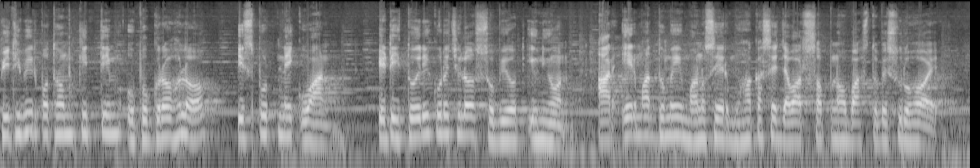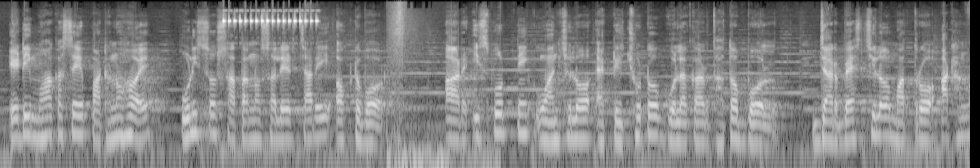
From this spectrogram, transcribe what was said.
পৃথিবীর প্রথম কৃত্রিম উপগ্রহ হল স্পুটনিক ওয়ান। এটি তৈরি করেছিল সোভিয়েত ইউনিয়ন, আর এর মাধ্যমেই মানুষের মহাকাশে যাওয়ার স্বপ্ন বাস্তবে শুরু হয়। এটি মহাকাশে পাঠানো হয় উনিশশো সাতান্ন সালের চারই অক্টোবর। আর স্পুটনিক ওয়ান ছিল একটি ছোট গোলাকার ধাতব বল, যার ব্যাস ছিল মাত্র আটান্ন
